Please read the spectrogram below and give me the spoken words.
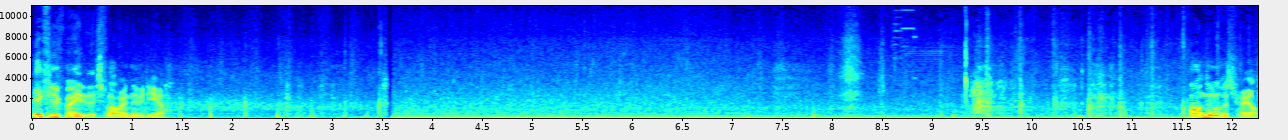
If you've made it this far in the video. Found another trail.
